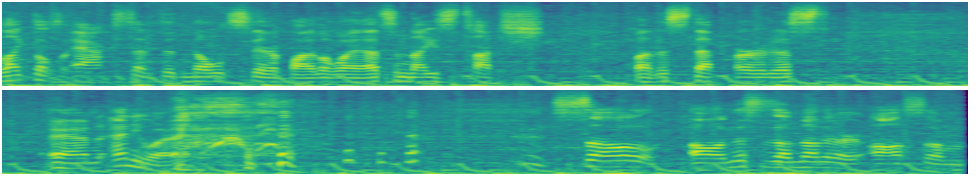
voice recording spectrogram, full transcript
I like those accented notes there, by the way. That's a nice touch by the step artist. And anyway, so, oh, and this is another awesome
